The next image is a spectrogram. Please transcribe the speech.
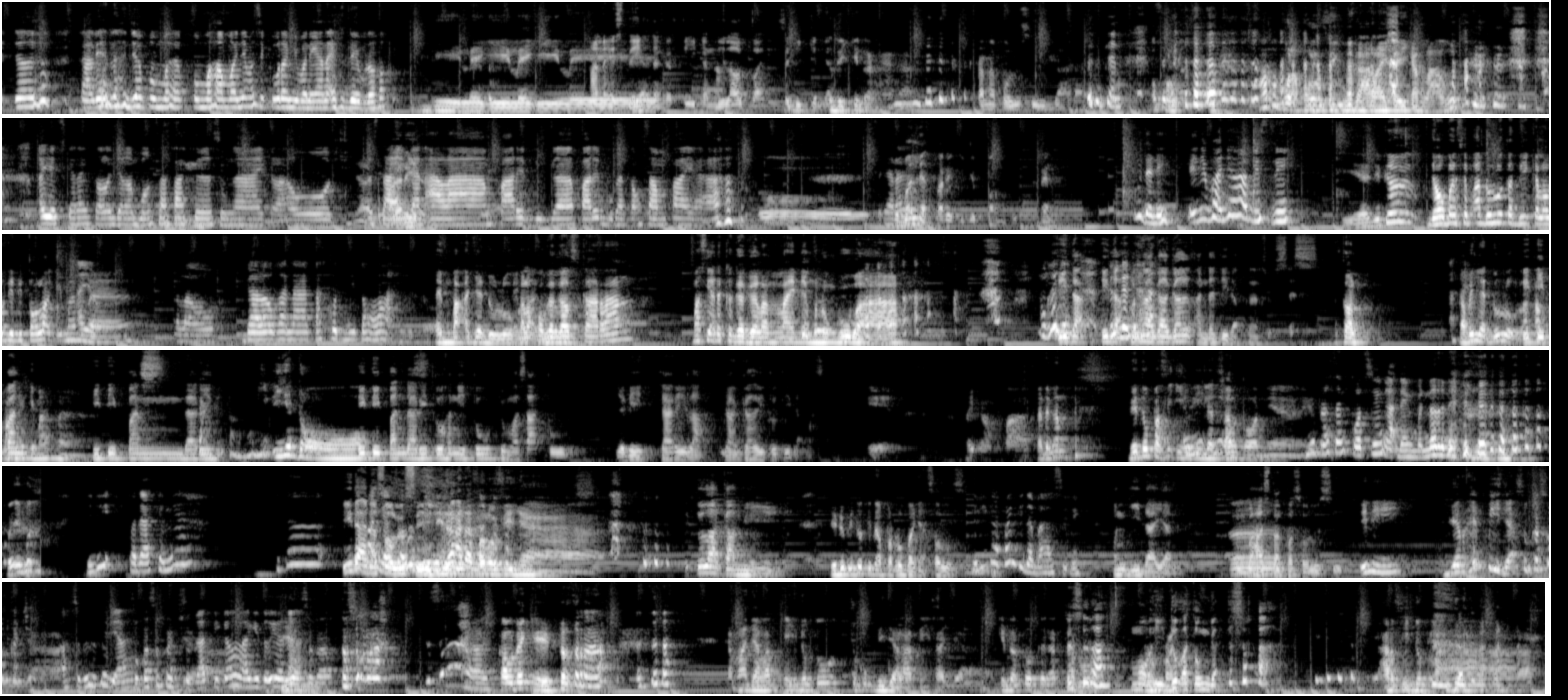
kalian aja pema- pemahamannya masih kurang dibanding anak SD bro. Gile gile gile. Anak SD ada ngerti ikan di laut banyak sedikit kan? Sedikit ah. karena polusi udara. kan. Apa apa pula polusi udara ke ikan laut? Oh ya sekarang tolong jangan buang sampah ke sungai ke laut. Ya, lestarikan alam parit juga. Parit bukan tong sampah ya. Oh. Sekarang Coba lihat parit di Jepang tuh. Keren. udah nih kayaknya banyak habis nih iya itu jawaban SMA dulu tadi kalau dia ditolak gimana Ayo. kalau galau karena takut ditolak gitu tembak aja dulu Tembak kalau kau gagal sekarang masih ada kegagalan lain yang menunggu bah bukan Tidak tidak Gagal. pernah gagal, Anda tidak pernah sukses. betul tapi lihat dulu lah Titipan. gimana Titipan dari iya dong titipan dari Tuhan itu cuma satu. Jadi carilah gagal itu tidak masalah. Iya. baik apa kadang kan dia tuh pasti iri Ini- lihat ini- kawan-kawannya ini perasaan quotesnya nggak ada yang bener deh. Eh, jadi pada akhirnya kita Tidak ada ya solusi. tidak ada solusinya. Itulah kami. Hidup itu tidak perlu banyak solusi. Jadi ngapain kita bahas ini? Penggidayan. Eh, Membahas tanpa solusi. ini biar happy ya. Suka-suka aja ah, suka-suka aja suka-suka aja suka hati kau lah gitu ya Iya, nak? suka. terserah. Terserah. Kalau back eh, terserah karena jalan eh, hidup tuh cukup dijalani saja. Kita tuh kan Terserah mau perlu hidup atau enggak terserah. harus hidup lah.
